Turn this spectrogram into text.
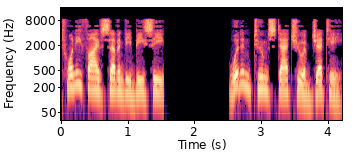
2570 BC Wooden tomb statue of Jeti,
